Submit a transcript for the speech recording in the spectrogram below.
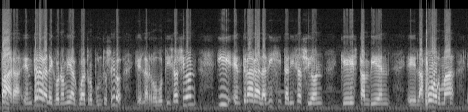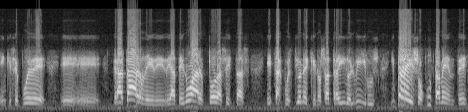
para entrar a la economía 4.0, que es la robotización, y entrar a la digitalización, que es también eh, la forma en que se puede eh, eh, tratar de, atenuar todas estas, estas cuestiones que nos ha traído el virus. Y para eso, justamente,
